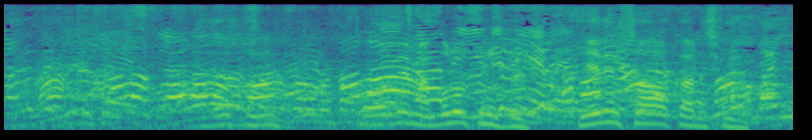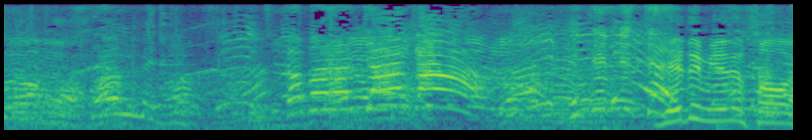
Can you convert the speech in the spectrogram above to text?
Oradayım ben bulursunuz beni. Yedim sağ ol kardeşim. benim. Kamera canka. Yediniz sen. Yedim yedim sağ ol.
